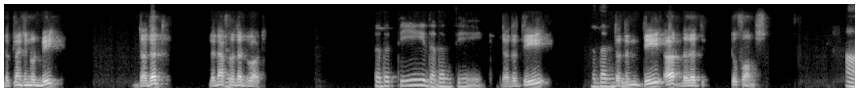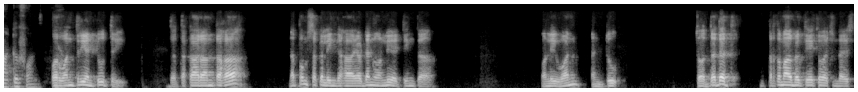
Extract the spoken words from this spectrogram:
Declension would be dadat, then after that what? Dadati, dadanti, Dadati, dadanti. dadanti or dadati. Two forms Ah, two forms. for Yeah. 1, 3 and 2, 3. The takarantaha, napumsakalingaha, I have done only, I think, uh, only 1 and 2. So dadat, pratama bhakti ekavachan, that is,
